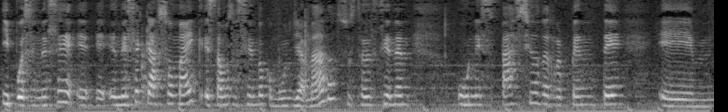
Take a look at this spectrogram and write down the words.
y pues en ese en ese caso Mike estamos haciendo como un llamado si ustedes tienen un espacio de repente eh,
